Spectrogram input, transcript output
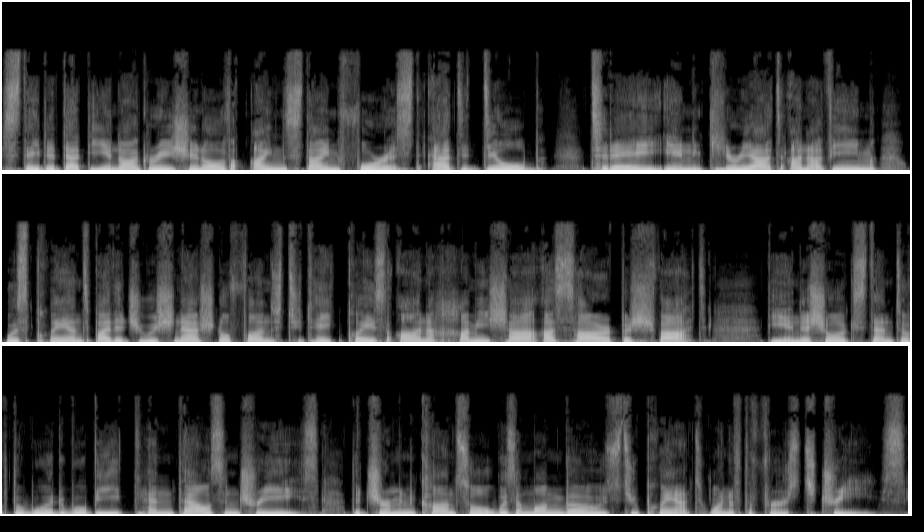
stated that the inauguration of Einstein Forest at Dilb, today in Kiryat Anavim, was planned by the Jewish National Fund to take place on Hamisha Asar B'Shvat. The initial extent of the wood will be 10,000 trees. The German consul was among those to plant one of the first trees.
